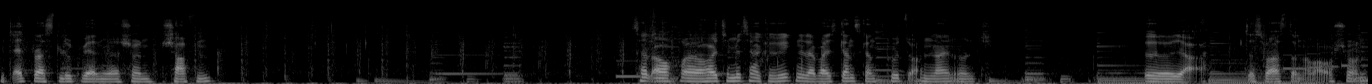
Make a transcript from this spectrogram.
mit etwas Glück werden wir schon schaffen. Es hat auch äh, heute Mittag geregnet, da war ich ganz, ganz kurz online und äh, ja, das war es dann aber auch schon.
